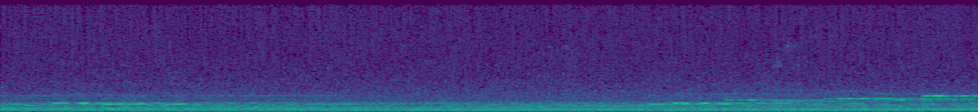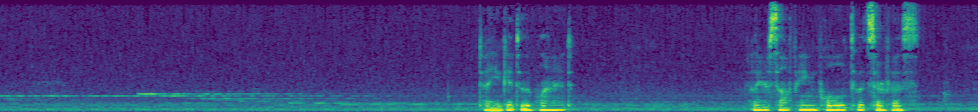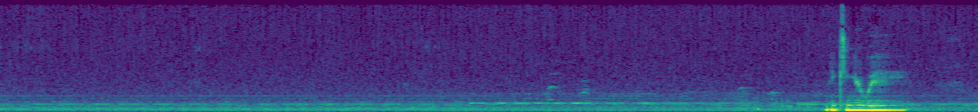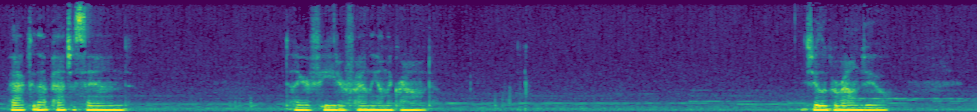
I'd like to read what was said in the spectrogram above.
Till you get to the planet. Feel yourself being pulled to its surface. Making your way back to that patch of sand till your feet are finally on the ground. As you look around you,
